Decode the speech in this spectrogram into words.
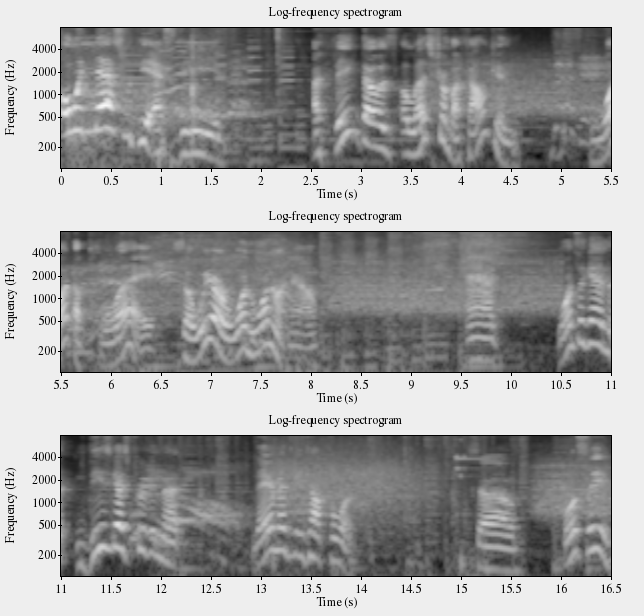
Oh, and Ness with the SD. I think that was Trump by Falcon. What a play. So we are 1-1 right now. And once again, these guys proving that they're meant to be top four. So We'll see.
